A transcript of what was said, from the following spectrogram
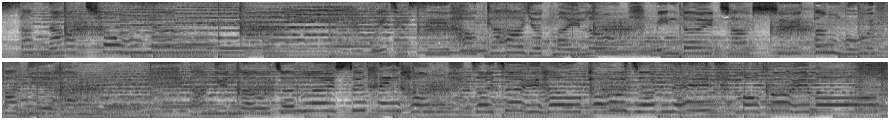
刹那冲印？回程时候，假若迷路，面对着雪崩，没法夜行。但愿流着泪说庆幸，在最后抱着你，无悔无憾。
